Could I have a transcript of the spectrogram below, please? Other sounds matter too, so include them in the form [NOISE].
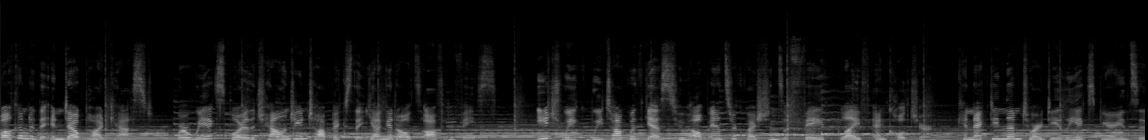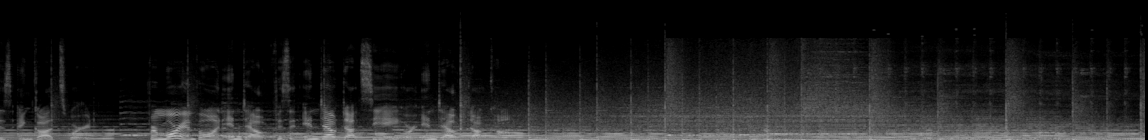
Welcome to the In Doubt podcast, where we explore the challenging topics that young adults often face. Each week, we talk with guests who help answer questions of faith, life, and culture, connecting them to our daily experiences and God's Word. For more info on In Doubt, visit indoubt.ca or indoubt.com.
